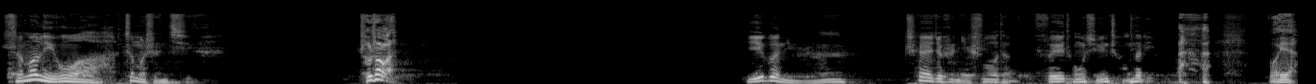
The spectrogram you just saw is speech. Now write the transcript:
什么礼物啊，这么神奇？呈上来。一个女人，这就是你说的非同寻常的礼物。王爷，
